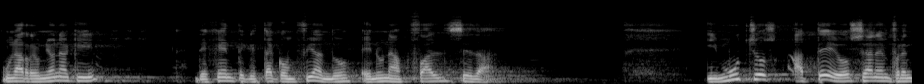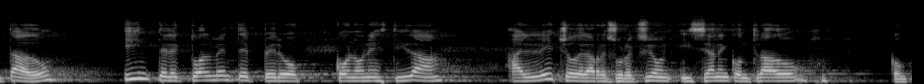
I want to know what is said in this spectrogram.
una reunión aquí de gente que está confiando en una falsedad. Y muchos ateos se han enfrentado intelectualmente, pero con honestidad, al hecho de la resurrección y se han encontrado con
